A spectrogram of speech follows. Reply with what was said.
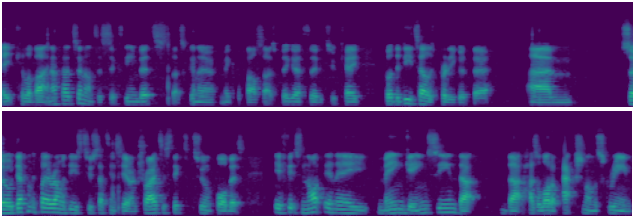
8 kilobyte. and if I turn it on to 16 bits, that's going to make the file size bigger, 32k, but the detail is pretty good there. Um, so definitely play around with these two settings here and try to stick to 2 and 4 bits. If it's not in a main game scene that, that has a lot of action on the screen,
